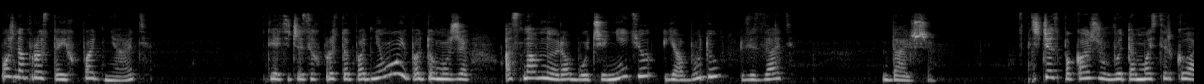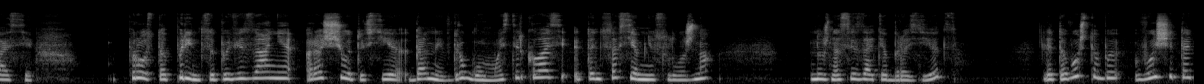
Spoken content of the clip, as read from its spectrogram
Можно просто их поднять. Я сейчас их просто подниму и потом уже основной рабочей нитью я буду вязать дальше. Сейчас покажу в этом мастер-классе просто принципы вязания. Расчеты все даны в другом мастер-классе. Это совсем не сложно. Нужно связать образец для того, чтобы высчитать,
